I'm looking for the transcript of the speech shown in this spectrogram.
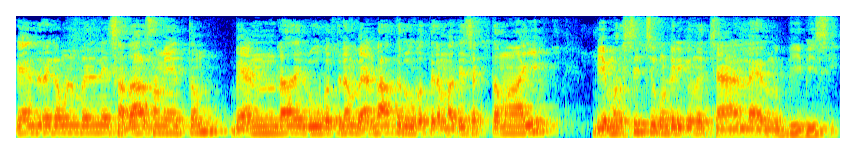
കേന്ദ്ര ഗവൺമെന്റിനെ സദാസമയത്തും വേണ്ട രൂപത്തിലും വേണ്ടാത്ത രൂപത്തിലും അതിശക്തമായി വിമർശിച്ചു കൊണ്ടിരിക്കുന്ന ചാനലായിരുന്നു B B C.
